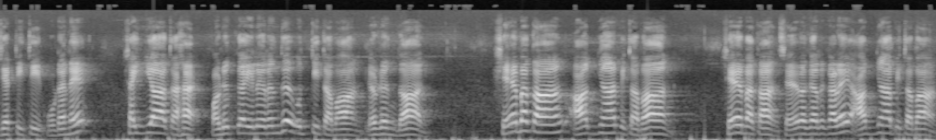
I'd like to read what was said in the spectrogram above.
ஜட்டிதி உடனே ஷையாத்தக படுக்கையிலிருந்து உத்தித்தவான் எழுந்தான். சேவகான் ஆக்ஞாபித்தவான். சேவகான் சேவகர்களை ஆக்ஞாபித்தவான்.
